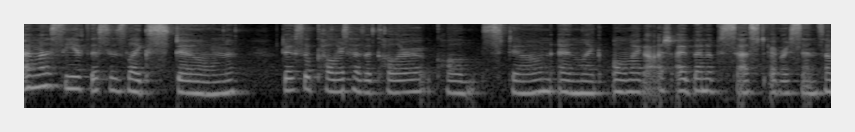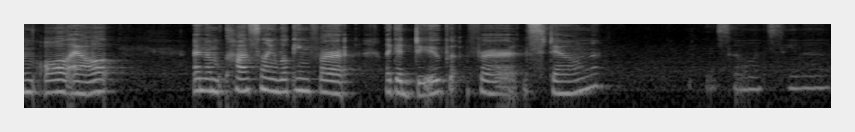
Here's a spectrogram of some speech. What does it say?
I want to see if this is like stone. Dose of Colors has a color called Stone and like, oh my gosh, I've been obsessed ever since. I'm all out and I'm constantly looking for like a dupe for Stone. So let's see this.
